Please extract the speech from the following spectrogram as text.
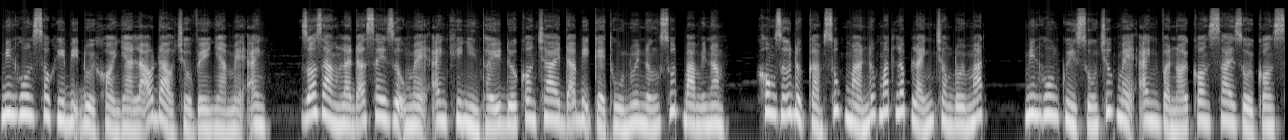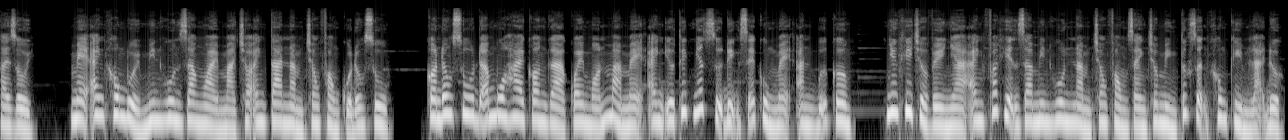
Min Hun sau khi bị đuổi khỏi nhà lão đảo trở về nhà mẹ anh, rõ ràng là đã say rượu mẹ anh khi nhìn thấy đứa con trai đã bị kẻ thù nuôi nấng suốt 30 năm, không giữ được cảm xúc mà nước mắt lấp lánh trong đôi mắt. Min Hun quỳ xuống trước mẹ anh và nói con sai rồi, con sai rồi. Mẹ anh không đuổi Min Hun ra ngoài mà cho anh ta nằm trong phòng của Đông Su. Còn Đông Su đã mua hai con gà quay món mà mẹ anh yêu thích nhất dự định sẽ cùng mẹ ăn bữa cơm. Nhưng khi trở về nhà, anh phát hiện ra Min Hun nằm trong phòng dành cho mình tức giận không kìm lại được.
